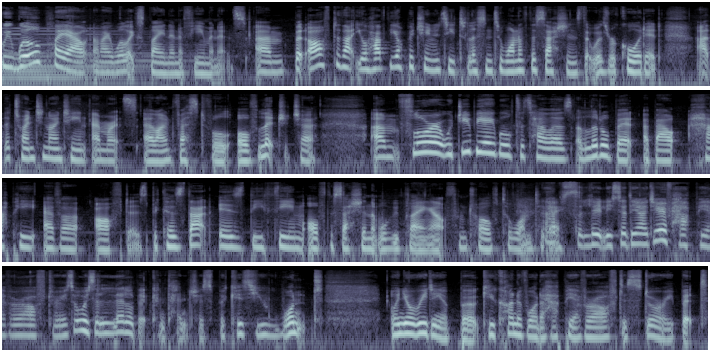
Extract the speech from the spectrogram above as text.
we will play out and I will explain in a few minutes. Um, but after that, you'll have the opportunity to listen to one of the sessions that was recorded at the 2019 Emirates Airline Festival of Literature. Um, Flora, would you be able to tell us a little bit about Happy Ever Afters? Because that is the theme of the session that we'll be playing out from 12 to 1 today. Absolutely. So the idea of Happy Ever After is always a little bit contentious because you want when you're reading a book, you kind of want a happy ever after story, but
